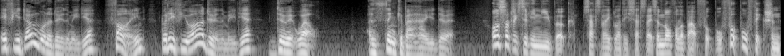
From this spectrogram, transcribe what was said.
if you don't want to do the media, fine. But if you are doing the media, do it well and think about how you do it. On the subject of your new book, Saturday Bloody Saturday, it's a novel about football. Football fiction,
